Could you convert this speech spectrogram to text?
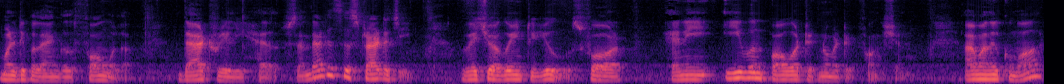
multiple angle formula. That really helps. And that is the strategy which you are going to use for any even power trigonometric function. I'm Anil Kumar.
